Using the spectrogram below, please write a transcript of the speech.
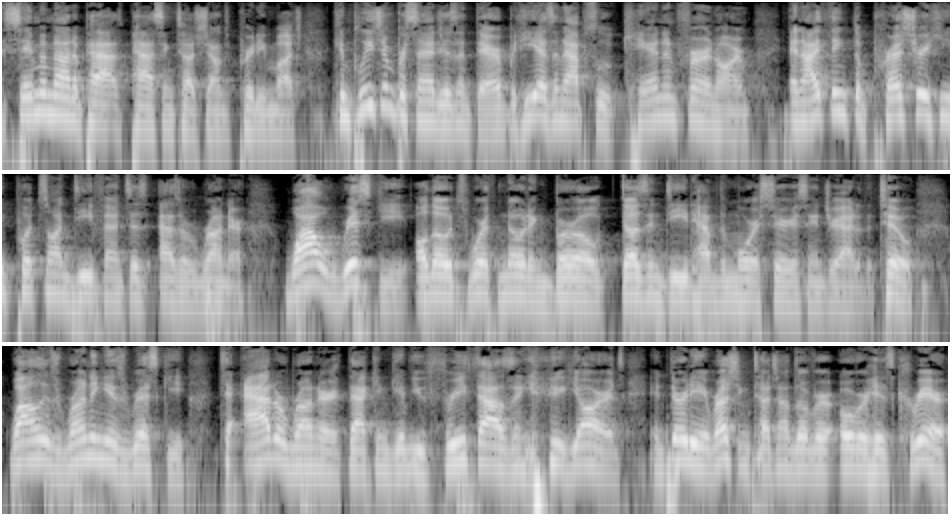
same amount of pass, passing touchdowns, pretty much. Completion percentage isn't there, but he has an absolute cannon for an arm. And I think the pressure he puts on defenses as a runner, while risky, although it's worth noting Burrow does indeed have the more serious injury out of the two, while his running is risky, to add a runner that can give you 3,000 yards and 38 rushing touchdowns over, over his career,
